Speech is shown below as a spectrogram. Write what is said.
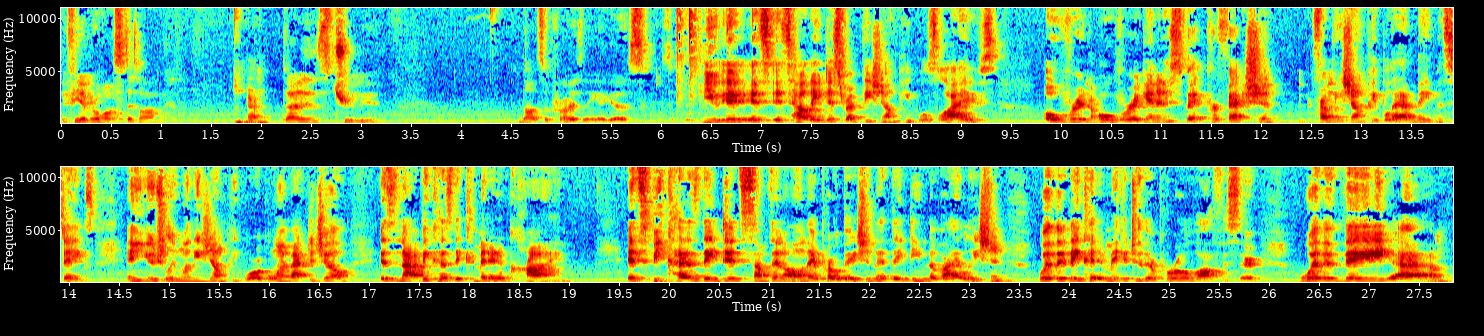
If he ever wants to talk, Okay. that is truly not surprising, I guess. you it, it's it's how they disrupt these young people's lives over and over again and expect perfection from these young people that have made mistakes and usually when these young people are going back to jail is not because they committed a crime it's because they did something on their probation that they deemed a violation whether they couldn't make it to their parole officer whether they um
